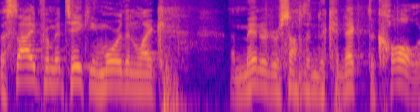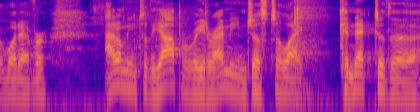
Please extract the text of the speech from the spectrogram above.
Aside from it taking more than like a minute or something to connect the call or whatever, I don't mean to the operator, I mean just to like connect to the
